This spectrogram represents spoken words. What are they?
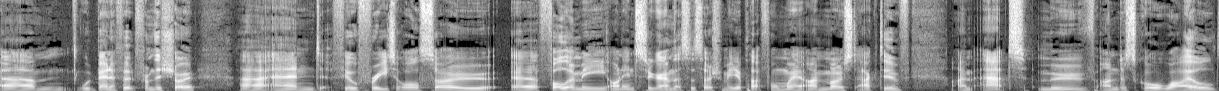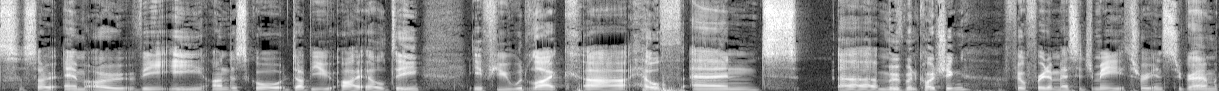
um, would benefit from this show. Uh, and feel free to also uh, follow me on Instagram. That's the social media platform where I'm most active. I'm at move underscore wild, so M O V E underscore W I L D. If you would like uh, health and uh, movement coaching, feel free to message me through Instagram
